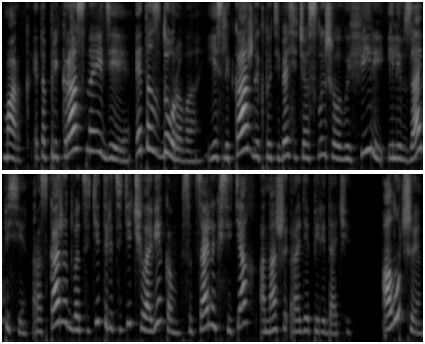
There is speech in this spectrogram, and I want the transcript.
Марк, это прекрасная идея. Это здорово, если каждый, кто тебя сейчас слышал в эфире или в записи, расскажет 20-30 человекам в социальных сетях о нашей радиопередаче. А лучше,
